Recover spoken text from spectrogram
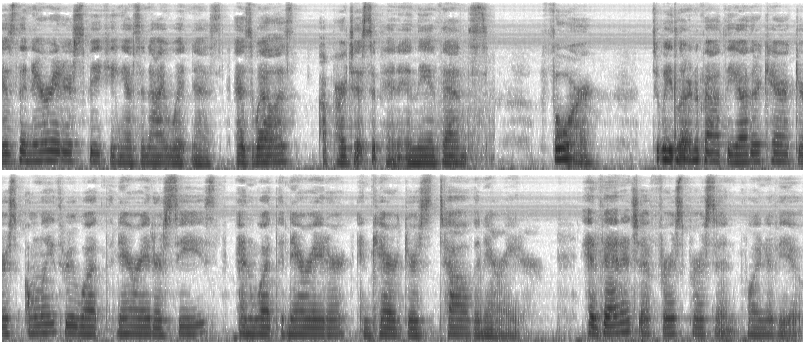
is the narrator speaking as an eyewitness as well as a participant in the events? 4. Do we learn about the other characters only through what the narrator sees and what the narrator and characters tell the narrator? Advantage of first person point of view.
